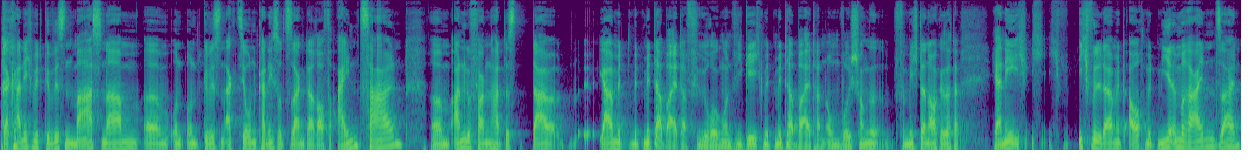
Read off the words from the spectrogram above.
da kann ich mit gewissen Maßnahmen ähm, und, und gewissen Aktionen kann ich sozusagen darauf einzahlen. Ähm, angefangen hat es da ja mit, mit Mitarbeiterführung und wie gehe ich mit Mitarbeitern um, wo ich schon für mich dann auch gesagt habe, ja, nee, ich, ich, ich, ich will damit auch mit mir im Reinen sein.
